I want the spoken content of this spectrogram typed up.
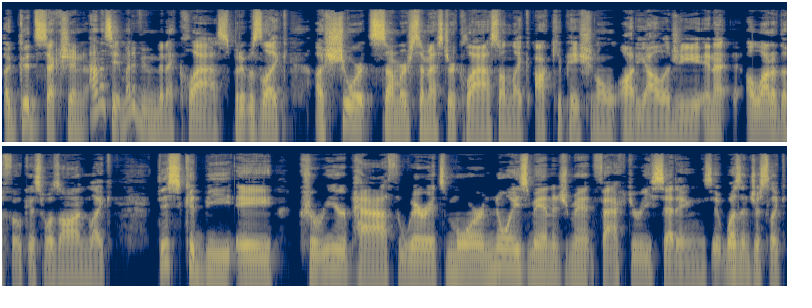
a good section. Honestly, it might have even been a class, but it was like a short summer semester class on like occupational audiology. And I, a lot of the focus was on like, this could be a career path where it's more noise management, factory settings. It wasn't just like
